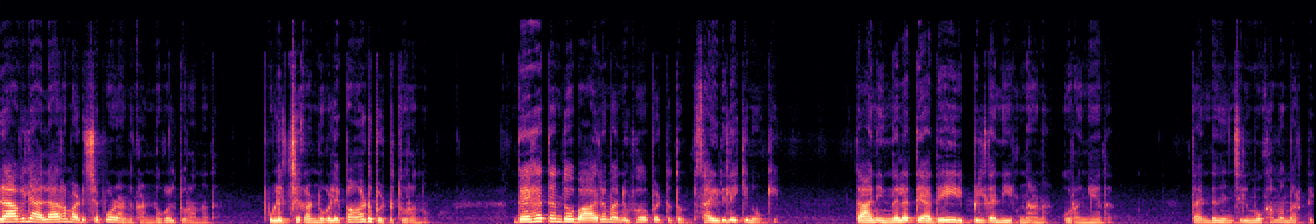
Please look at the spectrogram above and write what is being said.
രാവിലെ അലാറം അടിച്ചപ്പോഴാണ് കണ്ണുകൾ തുറന്നത്. പുളിച്ച കണ്ണുകളെ പാടുപെട്ടു തുറന്നു. ദേഹത്തെന്തോ ഭാരം അനുഭവപ്പെട്ടതും സൈഡിലേക്ക് നോക്കി. താൻ ഇന്നലത്തെ അതേ ഇരിപ്പിൽ തന്നെ ഇരുന്നാണ് ഉറങ്ങിയത്. തന്റെ നെഞ്ചിൽ മുഖം അമർത്തി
